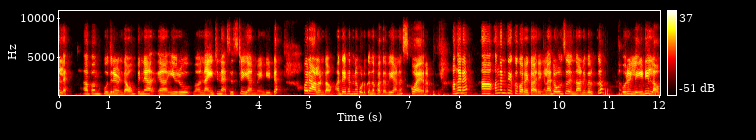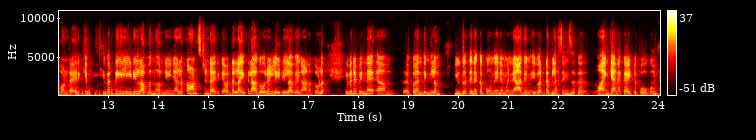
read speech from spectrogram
അല്ലേ? അപ്പം കുതിര ഉണ്ടാവും. പിന്നെ ഈ ഒരു നൈറ്റിനെ അസിസ്റ്റ് ചെയ്യാൻ വേണ്ടിയിട്ട് ഒരാളുണ്ടാവും. അദ്ദേഹത്തിന് കൊടുക്കുന്ന പദവിയാണ് സ്ക്വയർ അങ്ങനെ അങ്ങനത്തെയൊക്കെ കുറേ കാര്യങ്ങൾ. ആൻഡ് ഓൾസോ എന്താണ് ഇവർക്ക് ഒരു ലേഡി ലവ് ഉണ്ടായിരിക്കും. ഇവരുടെ ഈ ലേഡി ലവ് എന്ന് പറഞ്ഞു കഴിഞ്ഞാൽ കോൺസ്റ്റന്റ് ആയിരിക്കും. അവരുടെ ലൈഫിൽ ആകെ ഒരു ലേഡി ലവേ കാണത്തുള്ളൂ. ഇവർ പിന്നെ ഇപ്പോൾ എന്തെങ്കിലും യുദ്ധത്തിനൊക്കെ പോകുന്നതിന് മുന്നേ ആദ്യം ഇവരുടെ ബ്ലെസ്സിങ്സ് ഒക്കെ വാങ്ങിക്കാനൊക്കെ ആയിട്ട് പോകും.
